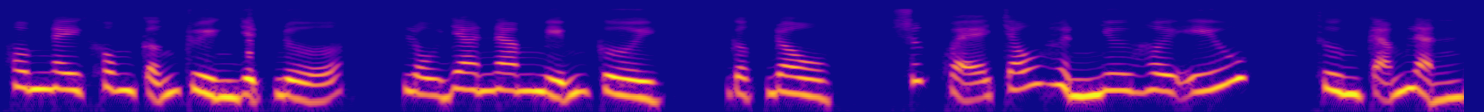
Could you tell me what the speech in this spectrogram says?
hôm nay không cẩn truyền dịch nữa, lộ gia nam mỉm cười, gật đầu, sức khỏe cháu hình như hơi yếu, thường cảm lạnh,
